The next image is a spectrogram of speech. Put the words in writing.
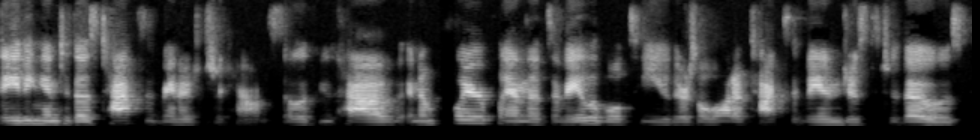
saving into those tax advantaged accounts. So if you have an employer plan that's available to you, there's a lot of tax advantages to those.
